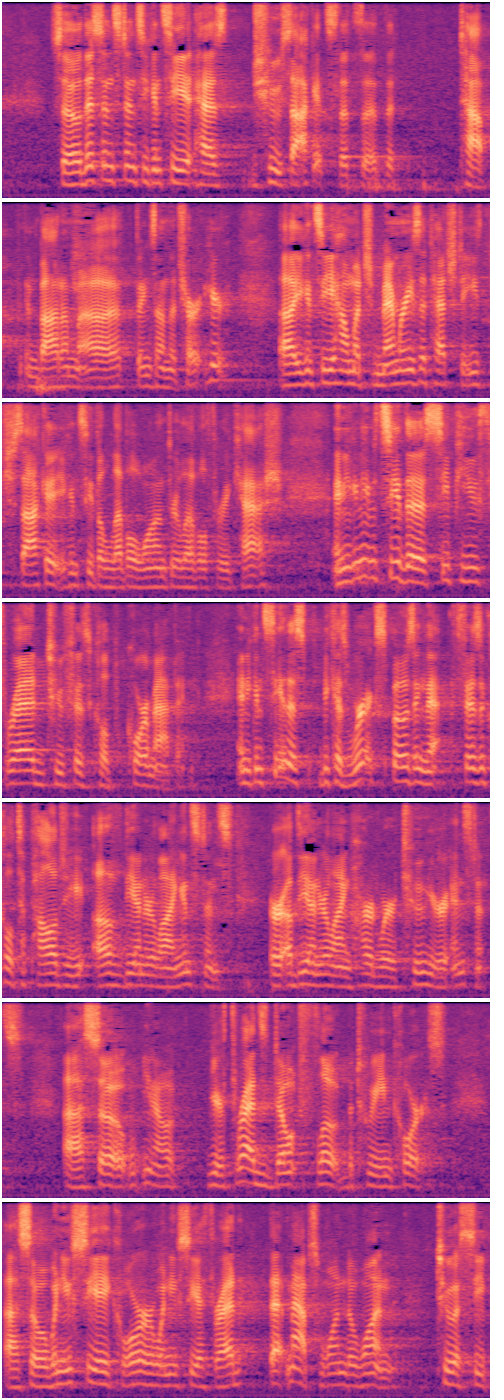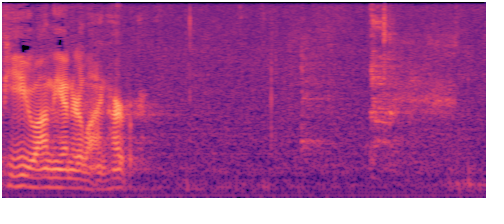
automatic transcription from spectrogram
So this instance, you can see it has two sockets. That's the, the top and bottom uh, things on the chart here. Uh, you can see how much memory is attached to each socket. You can see the level one through level three cache. And you can even see the CPU thread to physical core mapping. And you can see this because we're exposing that physical topology of the underlying instance or of the underlying hardware to your instance. Uh, so, you know, your threads don't float between cores. Uh, so when you see a core or when you see a thread, that maps one to one to a CPU on the underlying hardware.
